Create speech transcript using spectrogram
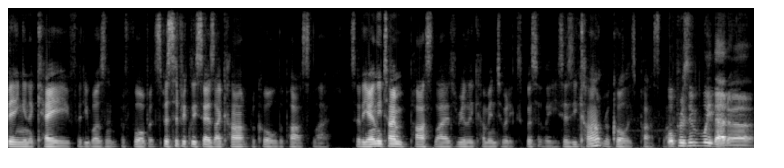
being in a cave that he wasn't before, but specifically says, I can't recall the past life. So the only time past lives really come into it explicitly, he says he can't recall his past life. Well, presumably that uh,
